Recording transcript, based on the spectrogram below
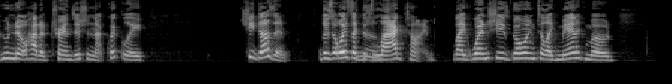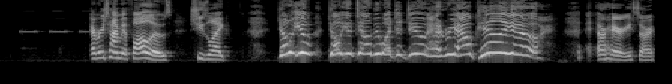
who know how to transition that quickly. She doesn't. There's always like this No. lag time. Like when she's going to like manic mode, every time it follows, she's like, "Don't you, don't you tell me what to do, Henry? I'll kill you." Or Harry, sorry.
